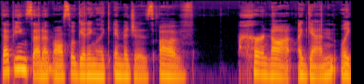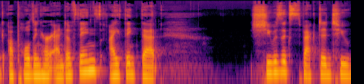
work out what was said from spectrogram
that being said, I'm also getting like images of her not, again, like upholding her end of things. I think that she was expected to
